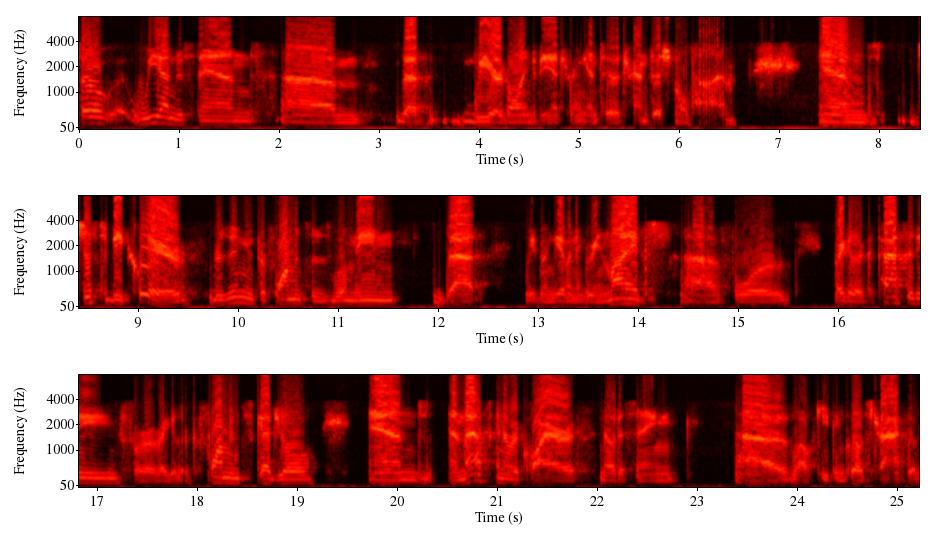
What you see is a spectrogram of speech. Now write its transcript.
So we understand um, that we are going to be entering into a transitional time. And just to be clear, resuming performances will mean that we've been given a green light uh, for regular capacity, for a regular performance schedule, and and that's going to require noticing, uh, well, keeping close track of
